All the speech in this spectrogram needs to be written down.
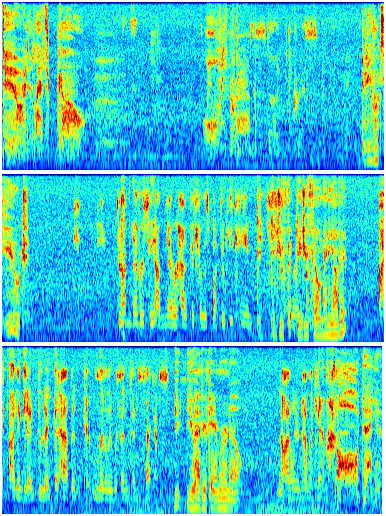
Dude, let's go. Holy crap. He's a stud, Chris. Dude, he looks huge. Dude, I've never seen, I've never had a picture of this buck. Dude, he came. Did, did you did you film any of it? I, didn't get it. Dude, it, it happened literally within 10 seconds. Do you have your camera or no? No, I don't even have my camera. Oh, dang it.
